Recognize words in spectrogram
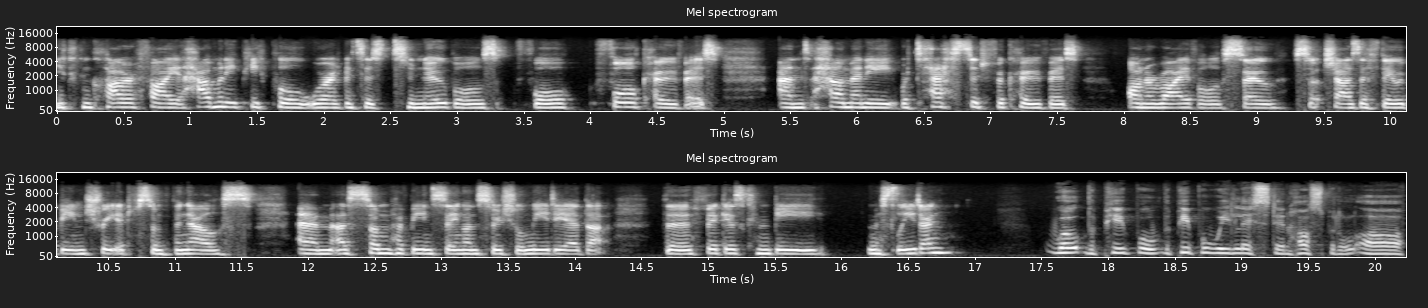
you can clarify how many people were admitted to Nobles for, for COVID and how many were tested for COVID on arrival, so such as if they were being treated for something else, um, as some have been saying on social media that the figures can be misleading. Well, the people the people we list in hospital are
